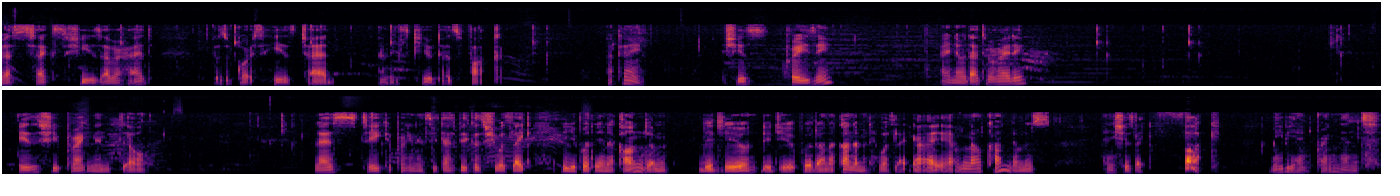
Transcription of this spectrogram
best sex she's ever had, because of course he is Chad and he's cute as fuck. Okay, she's crazy. I know that already. Is she pregnant though? Let's take a pregnancy test because she was like, Did you put in a condom? Did you? Did you put on a condom? And he was like, I have no condoms. And she's like, Fuck, maybe I'm pregnant.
